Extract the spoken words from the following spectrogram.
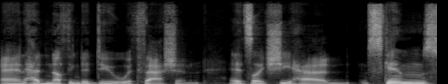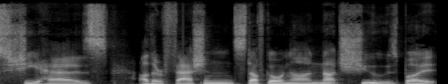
and had nothing to do with fashion. It's like she had skims, she has other fashion stuff going on, not shoes, but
